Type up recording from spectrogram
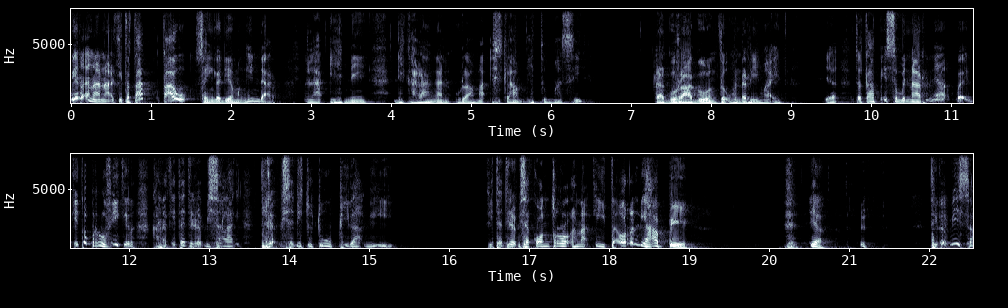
Biar anak-anak kita tahu sehingga dia menghindar. Nah ini di kalangan ulama Islam itu masih ragu-ragu untuk menerima itu. Ya, tetapi sebenarnya kita perlu pikir karena kita tidak bisa lagi, tidak bisa ditutupi lagi. Kita tidak bisa kontrol anak kita, orang di HP. Ya, tidak bisa.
